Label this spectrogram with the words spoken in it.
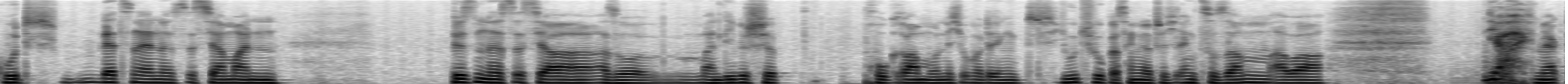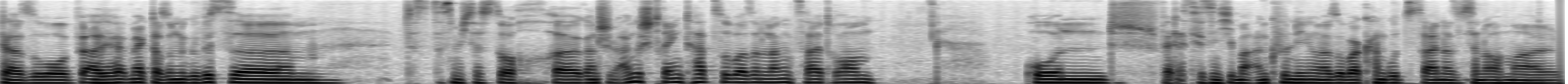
gut, letzten Endes ist ja mein Business ist ja, also mein Liebeschip-Programm und nicht unbedingt YouTube, das hängt natürlich eng zusammen, aber ja, ich merke da so, ich merke da so eine gewisse, dass, dass mich das doch äh, ganz schön angestrengt hat, so über so einen langen Zeitraum. Und werde das jetzt nicht immer ankündigen oder so, aber kann gut sein, dass ich dann auch mal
